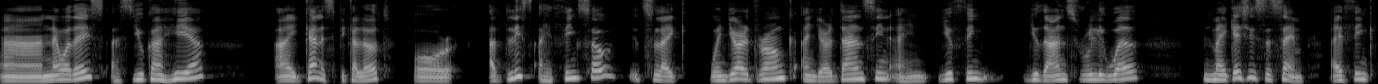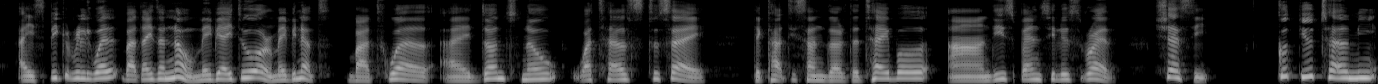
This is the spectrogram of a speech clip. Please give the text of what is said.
And nowadays, as you can hear, I can speak a lot, or at least I think so. It's like when you are drunk and you're dancing and you think you dance really well. In my case, it's the same. I think I speak really well, but I don't know. Maybe I do or maybe not. But well, I don't know what else to say. The cat is under the table and this pencil is red. Jesi, could you tell me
